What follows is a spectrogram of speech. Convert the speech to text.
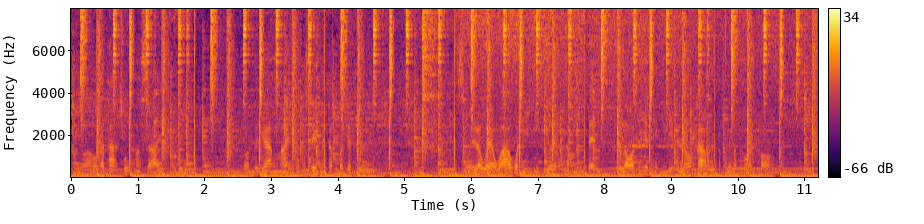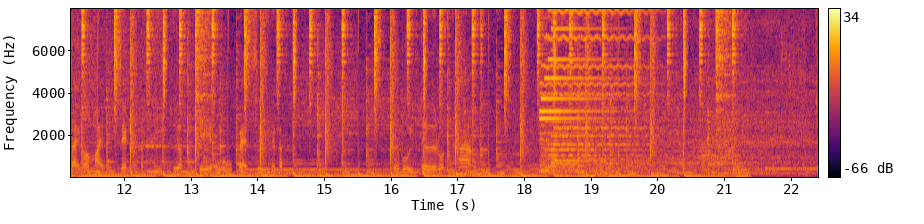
เดี๋ยวเอากระทะชุบมาใส่พร้อมด้วยยางใหม่6เส้นนะครับ ก็จะดูสวยและแวววาวกว่านี้อีกเยอะนะครับแต่ล้อที่จะเห็นนี่เป็นล้อเก่านะครับเดี๋ยวก็ถอดออกใส่ล้อใหม่6เส้นนะครับนี่เครื่อง JO 8C นะครับ ร์โบอินเตอร์รถห้างสนใจ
